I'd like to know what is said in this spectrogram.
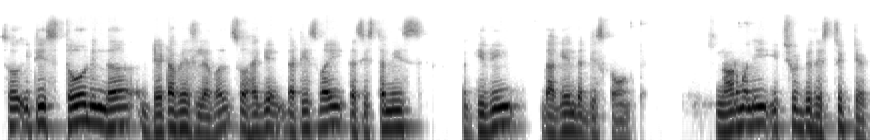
So it is stored in the database level. So again, that is why the system is giving the, again the discount. Normally it should be restricted,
